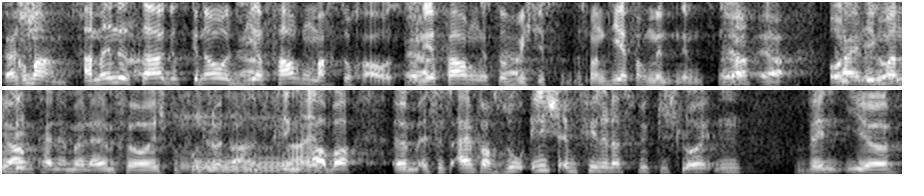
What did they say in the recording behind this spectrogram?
Das guck mal, stimmt. am Ende des Tages, genau, die Erfahrung macht doch aus. Und Ja. die Erfahrung ist doch wichtig, dass man die einfach mitnimmt. Ne? Ja, ja. Und Keine irgendwann Sorge, wir haben kein MLM für euch, bevor die Leute Angst kriegen. nein. Aber ähm, es ist einfach so, ich empfehle das wirklich Leuten, wenn ihr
